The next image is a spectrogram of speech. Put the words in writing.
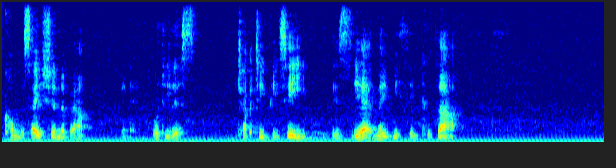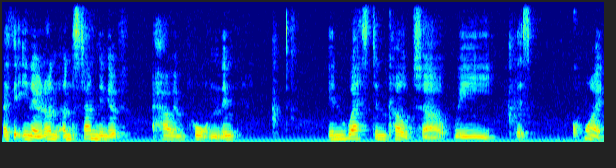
conversation about you know bodiless chat GPT is yeah made me think of that. I think you know an understanding of how important in in Western culture we there's quite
